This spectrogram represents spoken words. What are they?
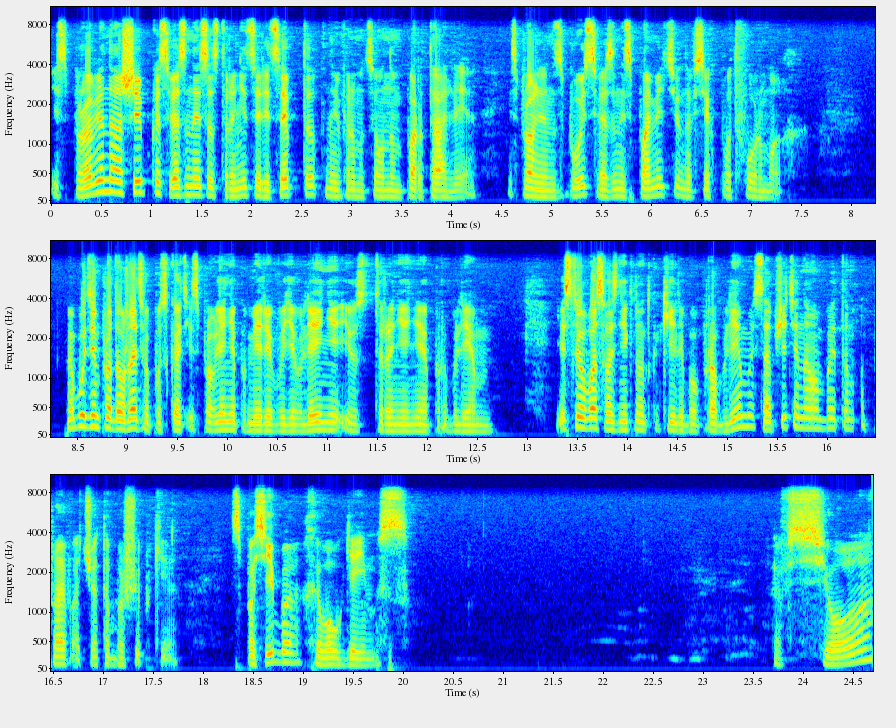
Исправлена ошибка, связанная со страницей рецептов на информационном портале. Исправлен сбой, связанный с памятью на всех платформах. Мы будем продолжать выпускать исправления по мере выявления и устранения проблем. Если у вас возникнут какие-либо проблемы, сообщите нам об этом, отправив отчет об ошибке. Спасибо, Hello Games. Все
